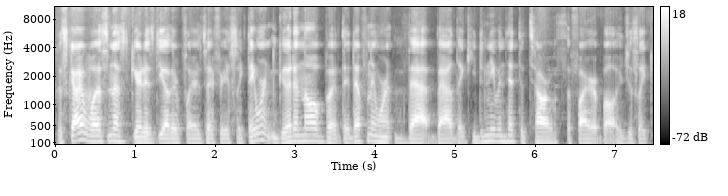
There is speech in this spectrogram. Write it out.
This guy wasn't as good as the other players I faced. Like, they weren't good and all, but they definitely weren't that bad. Like, he didn't even hit the tower with the fireball. He just, like,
